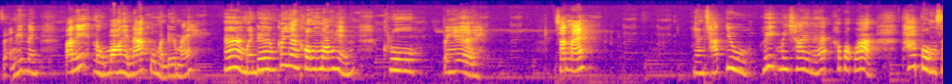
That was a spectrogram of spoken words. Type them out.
แสงนิดนึง ตอนนี้หนูมองเห็นหน้าครูเหมือนเดิมไหมอ่าเหมือนเดิมก็ยังคงมองเห็นครูเป็นไงเอ่ยชัดไหมยังชัดอยู่ เฮ้ย ไม่ใช่แล้วเขาบอกว่า ถ้าโปร่งแส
